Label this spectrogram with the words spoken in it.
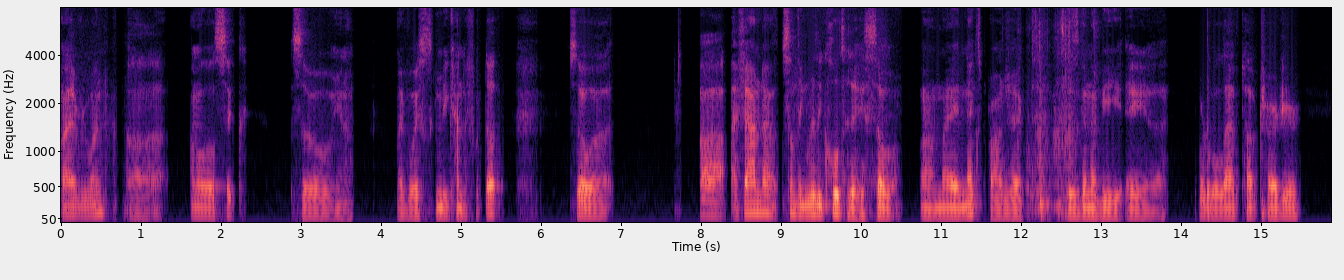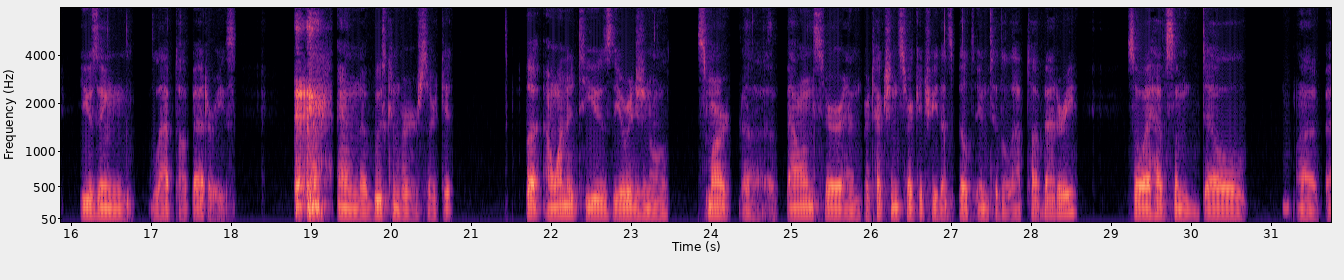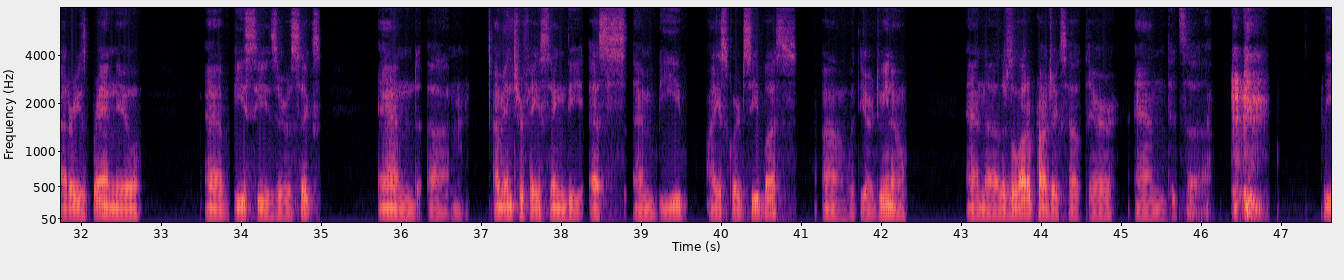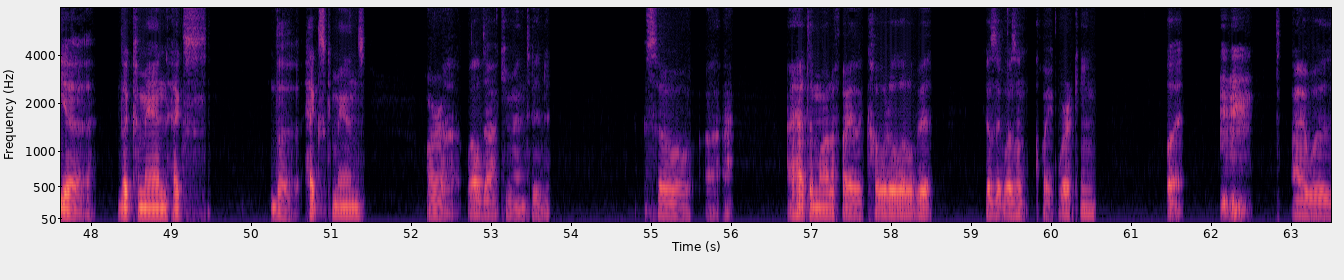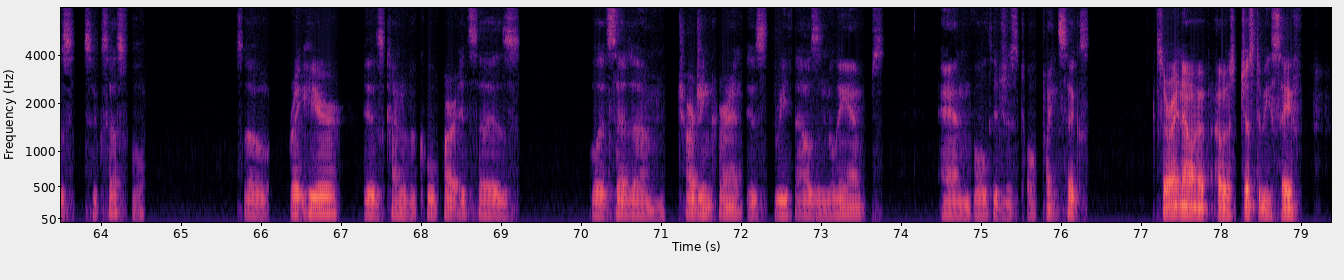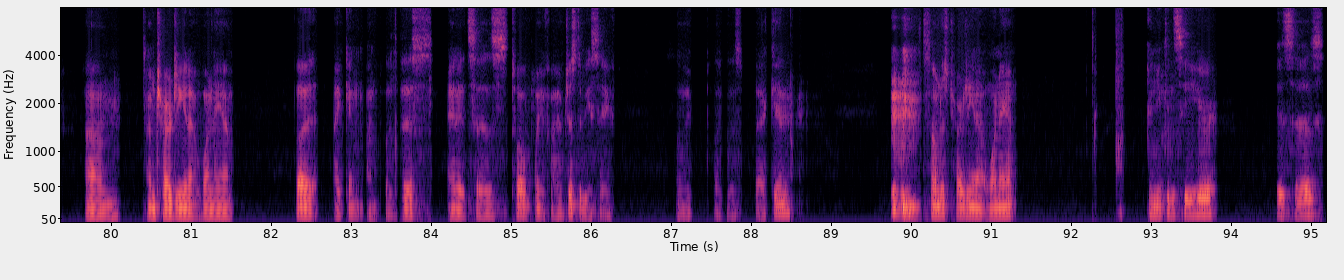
Hi everyone. Uh, I'm a little sick, so you know my voice is gonna be kind of fucked up. So uh, uh, I found out something really cool today. So uh, my next project is gonna be a uh, portable laptop charger using laptop batteries and a boost converter circuit. But I wanted to use the original smart uh, balancer and protection circuitry that's built into the laptop battery so I have some Dell uh, batteries, brand new, uh, BC06, and um, I'm interfacing the SMB I squared C bus uh, with the Arduino. And uh, there's a lot of projects out there, and it's uh, the uh, the command hex, the hex commands are uh, well documented. So I had to modify the code a little bit because it wasn't quite working, but I was successful. So right here is kind of a cool part. It says, well, it said um, charging current is 3000 milliamps and voltage is 12.6. So right now I, I, was just to be safe, um, I'm charging it at 1 amp, but I can unplug this and it says 12.5 just to be safe. Let me plug this back in. So I'm just charging it at 1 amp. And you can see here, it says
